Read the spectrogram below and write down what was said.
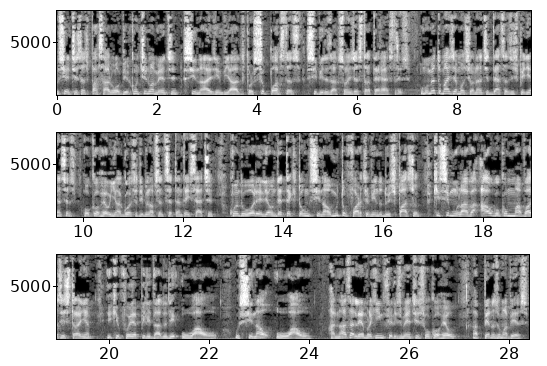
os cientistas passaram a ouvir continuamente sinais enviados por supostas civilizações extraterrestres. O momento mais emocionante dessas experiências ocorreu em agosto de 1977, quando o orelhão detectou um sinal muito forte vindo do espaço que simulava algo como uma voz estranha e que foi apelidado de UAU. O sinal UAU. A NASA lembra que infelizmente isso ocorreu apenas uma vez.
